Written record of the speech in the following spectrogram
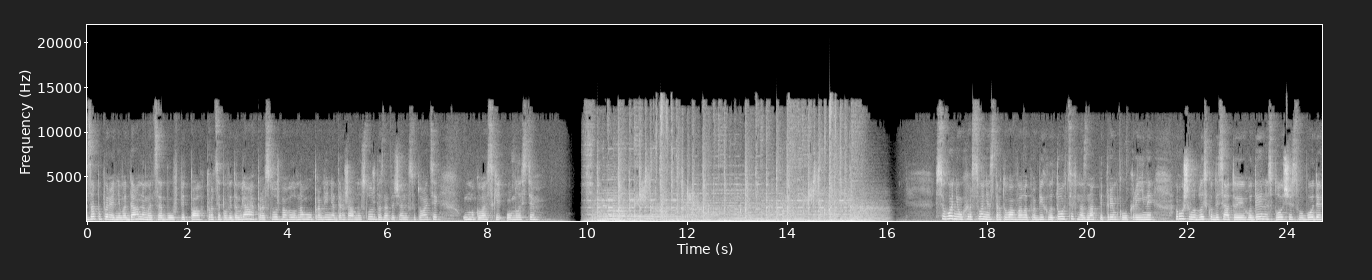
За попередніми даними, це був підпал. Про це повідомляє прес-служба головного управління Державної служби з надзвичайних ситуацій у Миколаївській області. Сьогодні у Херсоні стартував велопробіг литовців на знак підтримки України. Рушили близько 10-ї години з площі Свободи.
